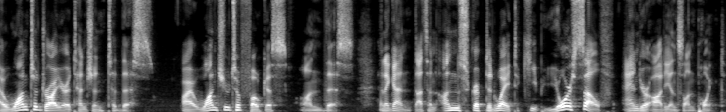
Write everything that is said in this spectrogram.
I want to draw your attention to this. I want you to focus on this. And again, that's an unscripted way to keep yourself and your audience on point.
